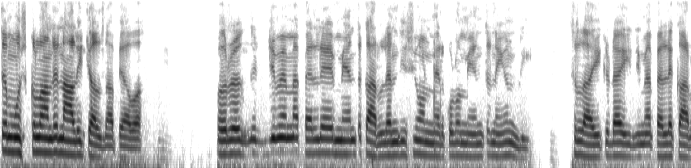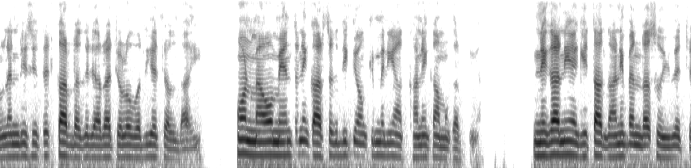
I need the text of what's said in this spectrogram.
ਤੇ ਮੁਸ਼ਕਲਾਂ ਦੇ ਨਾਲ ਹੀ ਚੱਲਦਾ ਪਿਆ ਵਾ। ਪਰ ਜਿਵੇਂ ਮੈਂ ਪਹਿਲੇ ਮਿਹਨਤ ਕਰ ਲੈਂਦੀ ਸੀ, ਹੁਣ ਮੇਰੇ ਕੋਲੋਂ ਮਿਹਨਤ ਨਹੀਂ ਹੁੰਦੀ। ਸਿਲਾਈ, ਕਢਾਈ ਦੀ ਮੈਂ ਪਹਿਲੇ ਕਰ ਲੈਂਦੀ ਸੀ ਤੇ ਘਰ ਦਾ ਗੁਜ਼ਾਰਾ ਚਲੋ ਵਧੀਆ ਚੱਲਦਾ ਸੀ। ਹੁਣ ਮੈਂ ਉਹ ਮਿਹਨਤ ਨਹੀਂ ਕਰ ਸਕਦੀ ਕਿਉਂਕਿ ਮੇਰੀਆਂ ਅੱਖਾਂ ਨਹੀਂ ਕੰਮ ਕਰਦੀਆਂ। ਨਿਗਾਹ ਨਹੀਂ ਹੈਗੀ, ਧਾਗਾ ਨਹੀਂ ਪੈਂਦਾ ਸੂਈ ਵਿੱਚ।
